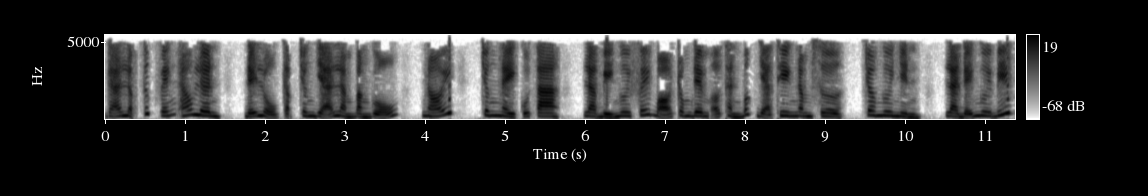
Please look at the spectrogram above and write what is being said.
gã lập tức vén áo lên, để lộ cặp chân giả làm bằng gỗ, nói, chân này của ta, là bị ngươi phế bỏ trong đêm ở thành bất dạ thiên năm xưa, cho ngươi nhìn, là để ngươi biết,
